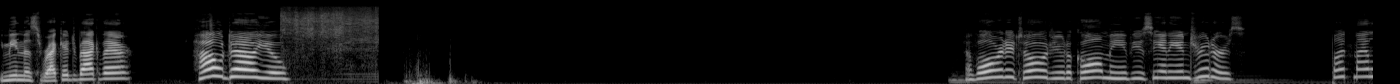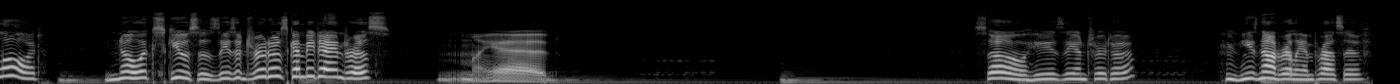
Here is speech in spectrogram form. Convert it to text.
You mean this wreckage back there? How dare you! I've already told you to call me if you see any intruders. But, my lord, no excuses. These intruders can be dangerous. My head. So, he's the intruder? he's not really impressive.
